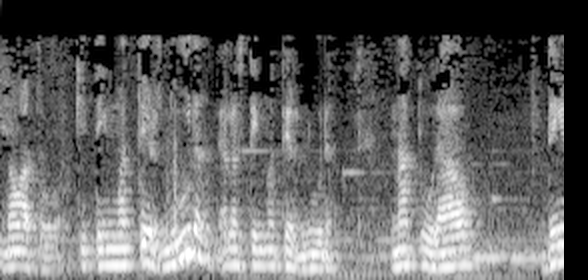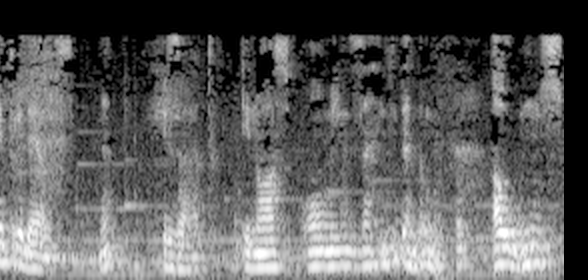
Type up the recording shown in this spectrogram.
Não à toa. Que tem uma ternura, elas têm uma ternura natural dentro delas, né? Exato. Que nós, homens, ainda não. Alguns,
